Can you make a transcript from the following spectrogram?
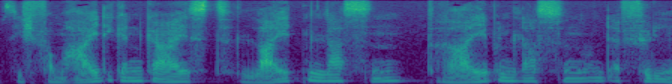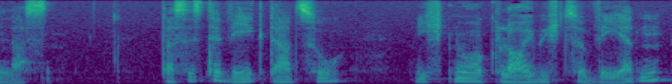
sich vom Heiligen Geist leiten lassen, treiben lassen und erfüllen lassen. Das ist der Weg dazu, nicht nur gläubig zu werden,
